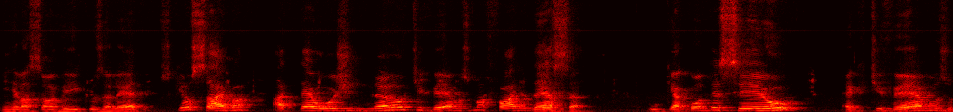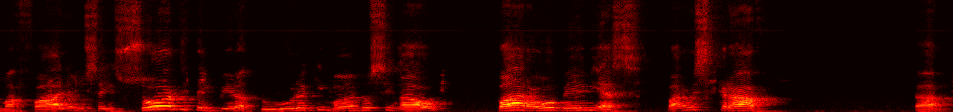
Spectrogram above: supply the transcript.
em relação a veículos elétricos, que eu saiba, até hoje não tivemos uma falha dessa. O que aconteceu é que tivemos uma falha no sensor de temperatura que manda o sinal para o BMS, para o escravo, tá?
